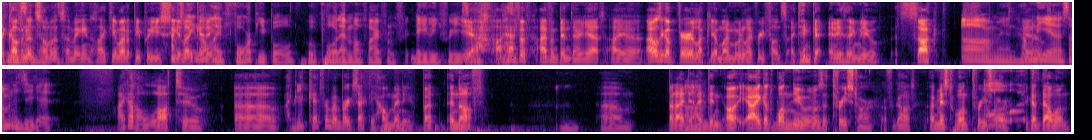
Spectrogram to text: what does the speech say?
the Covenant summons. I mean, like the amount of people you see Actually, like getting. like four people who pulled ML5 from f- daily free. so yeah, I haven't I haven't been there yet. I uh, I also got very lucky on my Moonlight refunds. I didn't get anything new. It sucked. Oh man, how Yeah. many uh, summons did you get? I got a lot too. Uh, I, I can't remember exactly how many, but enough. Um, but I, di- I Um, didn't. Oh yeah, I got one new. It was a three star. I forgot. I missed one three star. Oh, I got that one.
